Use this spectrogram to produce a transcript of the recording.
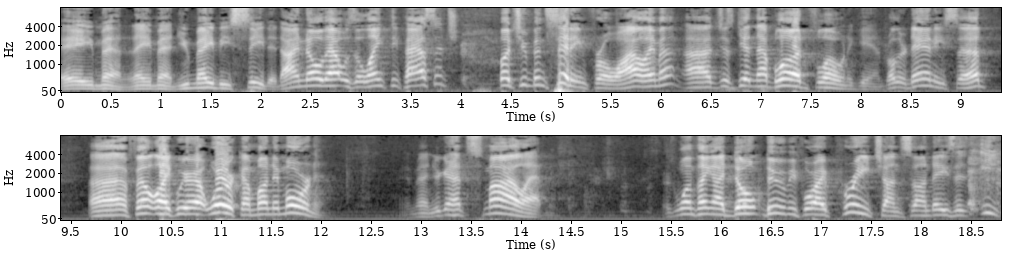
Amen and amen. You may be seated. I know that was a lengthy passage but you've been sitting for a while, amen? Uh, just getting that blood flowing again. Brother Danny said, I uh, felt like we were at work on Monday morning. Amen. You're going to have to smile at me. There's one thing I don't do before I preach on Sundays is eat.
